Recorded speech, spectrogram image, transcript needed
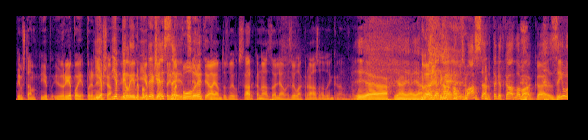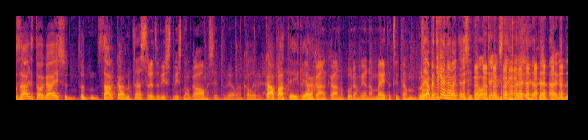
Pirms tam riepoja par iekšā. Iepilīna pa priekšā esējas. Pulverīt, jā, jā, tas vēl sarkanā, zaļā vai zilā krāsā. Kā, jā, jā, jā. jā. Nu, tagad tikai uz vasaru, tagad kāda labāk zila, zaļa to gaisu, tur sarkanu. Tas, redz, viss vis no gaumes ir tur jau atkal ir. Kā patīk, jā. Kā, kā nu kuram vienam meita, citam. Nu jā, bet tikai nevajag taisīt kokteļus. tagad,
